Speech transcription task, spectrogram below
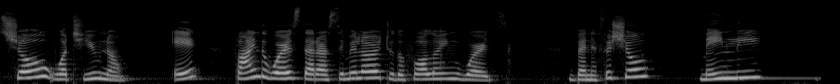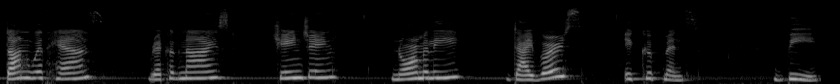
Show what you know. A. Find the words that are similar to the following words beneficial, mainly, done with hands, recognized, changing, normally, diverse, equipments. B.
